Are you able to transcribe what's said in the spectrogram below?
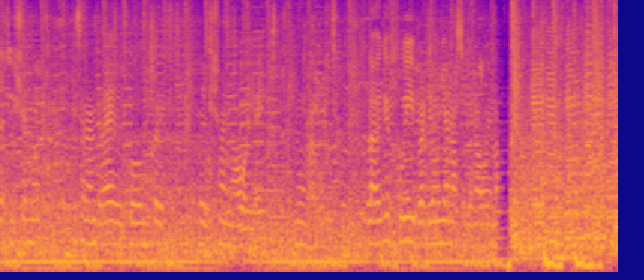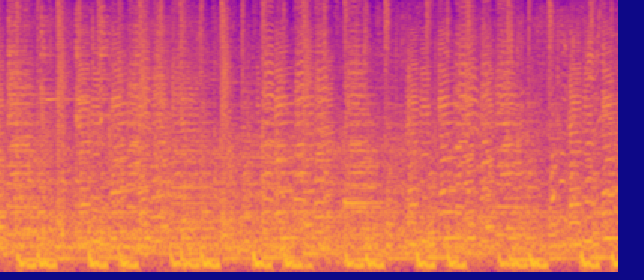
Ahora es la entrada del juego mujeres, pero yo no voy ahí, no me gusta. La vez que fui perdí un año, así que no voy más. No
